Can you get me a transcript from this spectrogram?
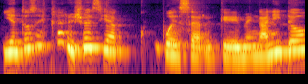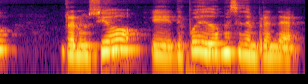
y entonces, claro, yo decía, ¿cómo puede ser que Menganito renunció eh, después de dos meses de emprender?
